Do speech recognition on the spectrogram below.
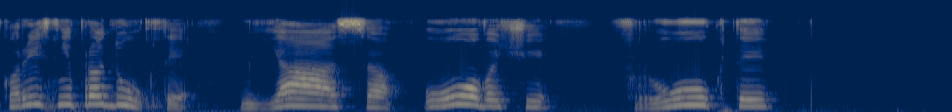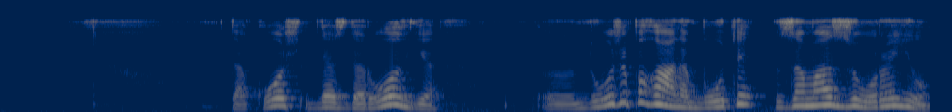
корисні продукти: м'ясо, овочі, фрукти. Також для здоров'я е, дуже погано бути замазурою.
